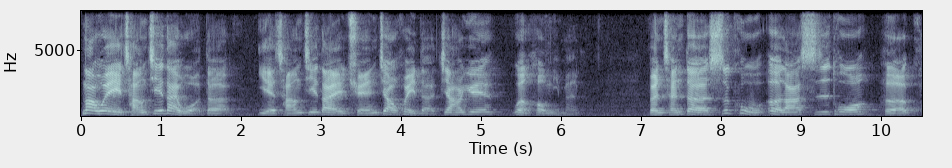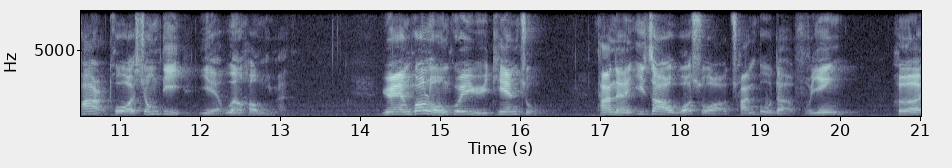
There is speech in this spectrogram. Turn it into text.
那位常接待我的。也常接待全教会的家约问候你们，本城的斯库厄拉斯托和夸尔托兄弟也问候你们。愿光荣归于天主，他能依照我所传布的福音和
